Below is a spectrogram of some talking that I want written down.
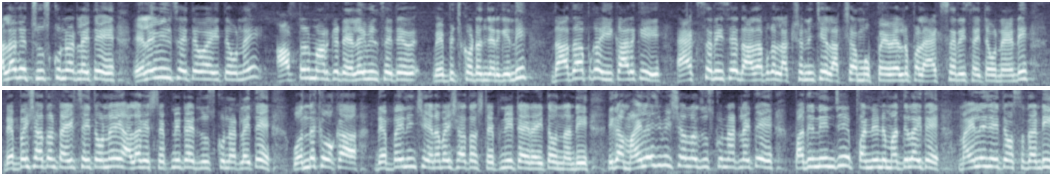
అలాగే చూసుకున్నట్లయితే ఎలవీల్స్ అయితే అయితే ఉన్నాయి. ఆఫ్టర్ మార్కెట్ ఎలవీల్స్ అయితే వేపించుకోవడం జరిగింది. దాదాపుగా ఈ కార్కి యాక్సరీసే దాదాపుగా లక్ష నుంచి లక్ష ముప్పై వేల రూపాయల యాక్సరీస్ అయితే ఉన్నాయండి. డెబ్బై శాతం టైర్స్ అయితే ఉన్నాయి. అలాగే స్టెప్నీ టైర్ చూసుకున్నట్లయితే వందకి ఒక డెబ్బై నుంచి ఎనభై శాతం స్టెప్నీ టైర్ అయితే ఉందండి. ఇక మైలేజ్ విషయంలో చూసుకున్నట్లయితే పది నుంచి పన్నెండు మధ్యలో అయితే మైలేజ్ అయితే వస్తుందండి.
